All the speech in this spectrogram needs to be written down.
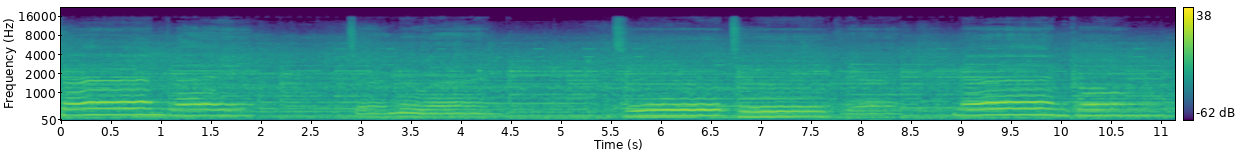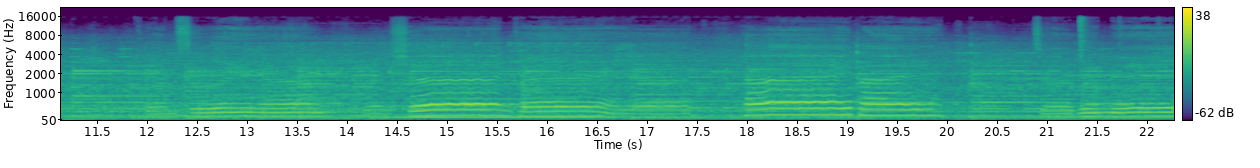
แสนไกลจากเมื่อวานทุกทุกอย่างนั้นคงความสวยงามและฉันแค่อยากหายไปจากวันนี้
